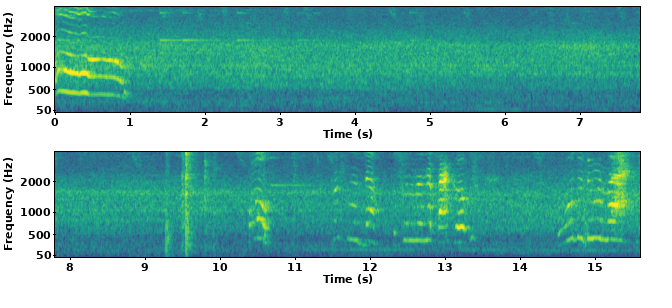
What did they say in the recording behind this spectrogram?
Oh! Oh! Let's move that. Back up. We'll be doing that.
